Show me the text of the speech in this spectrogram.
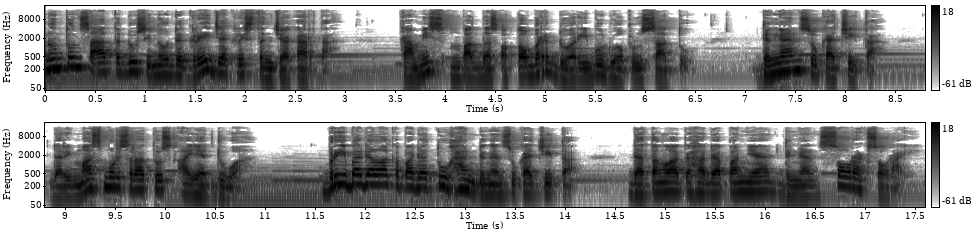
Penuntun Saat Teduh Sinode Gereja Kristen Jakarta, Kamis 14 Oktober 2021, dengan sukacita, dari Mazmur 100 ayat 2. Beribadalah kepada Tuhan dengan sukacita, datanglah ke hadapannya dengan sorak-sorai.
